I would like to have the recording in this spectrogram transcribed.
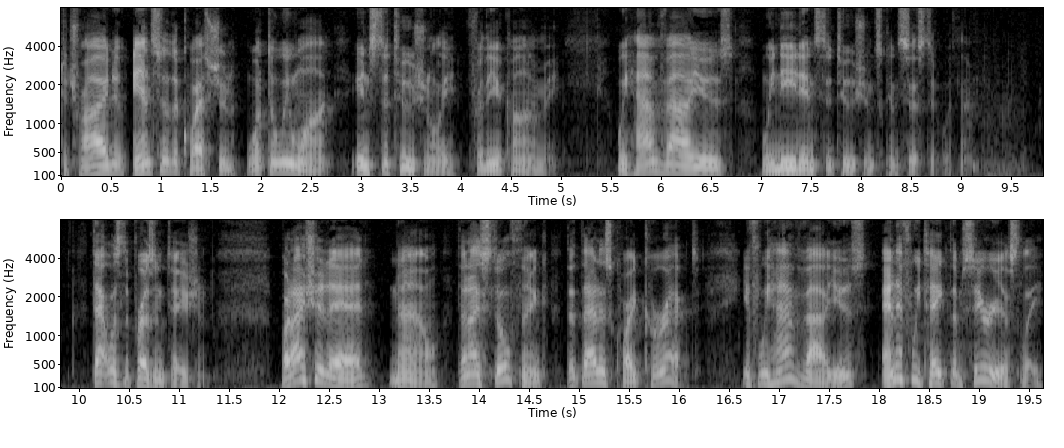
to try to answer the question what do we want institutionally for the economy? We have values, we need institutions consistent with them. That was the presentation. But I should add now that I still think that that is quite correct. If we have values, and if we take them seriously,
